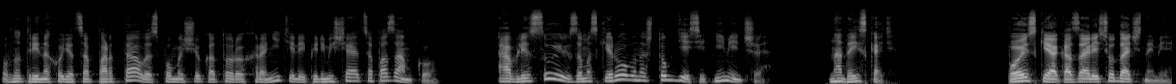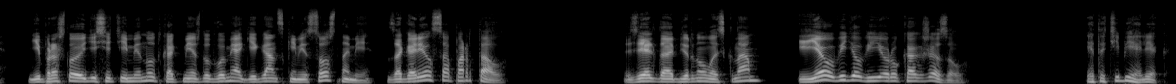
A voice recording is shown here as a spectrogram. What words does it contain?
Внутри находятся порталы, с помощью которых хранители перемещаются по замку. А в лесу их замаскировано штук десять, не меньше. Надо искать. Поиски оказались удачными. Не прошло и десяти минут, как между двумя гигантскими соснами загорелся портал. Зельда обернулась к нам, и я увидел в ее руках жезл. «Это тебе, Олег».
